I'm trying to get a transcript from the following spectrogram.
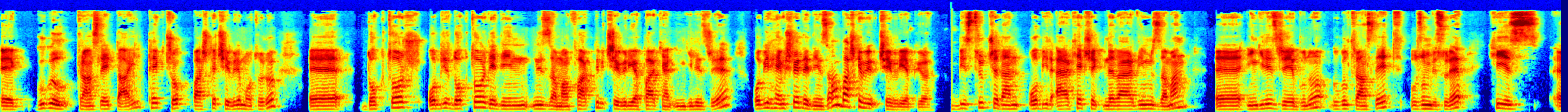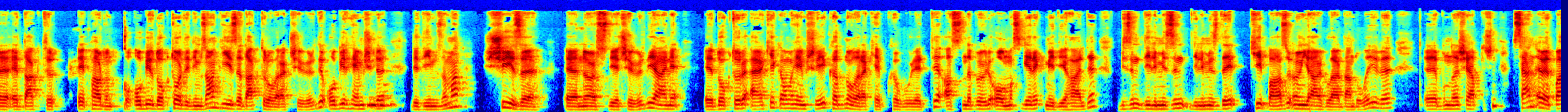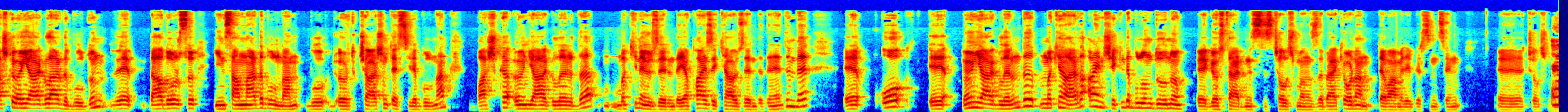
e, Google Translate dahil pek çok başka çeviri motoru e, doktor, o bir doktor dediğiniz zaman farklı bir çeviri yaparken İngilizceye, o bir hemşire dediğiniz zaman başka bir çeviri yapıyor. Biz Türkçeden o bir erkek şeklinde verdiğimiz zaman e, İngilizceye bunu Google Translate uzun bir süre he is e, a doctor, e, pardon o, o bir doktor dediğim zaman he is a doctor olarak çevirdi. O bir hemşire dediğim zaman she is a, a nurse diye çevirdi. Yani e, doktoru erkek ama hemşireyi kadın olarak hep kabul etti. Aslında böyle olması gerekmediği halde bizim dilimizin dilimizdeki bazı ön yargılardan dolayı ve e, bunları şey yaptığı için sen evet başka ön yargılar da buldun ve daha doğrusu insanlarda bulunan bu örtük çağrışım testiyle bulunan başka ön yargıları da makine üzerinde, yapay zeka üzerinde denedin ve e, o e, ön yargıların da makinelerde aynı şekilde bulunduğunu e, gösterdiniz siz çalışmanızda. Belki oradan devam edebilirsin senin e, çalışma?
